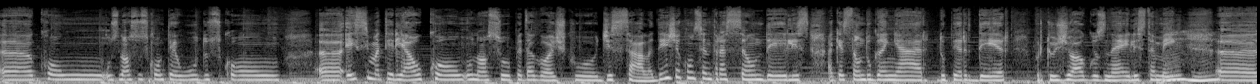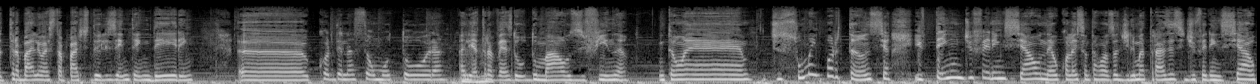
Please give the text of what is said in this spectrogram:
uh, com os nossos conteúdos, com uh, esse material com o nosso pedagógico de sala. Desde a concentração deles, a questão do ganhar, do perder, porque os jogos, né, eles também uhum. uh, trabalham esta parte deles entenderem, coordenação motora, ali uhum. através do, do mouse fina, então é de suma importância e tem um diferencial, né? O Colégio Santa Rosa de Lima traz esse diferencial,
